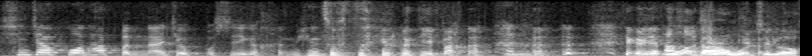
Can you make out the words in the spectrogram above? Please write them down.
新加坡它本来就不是一个很民主自由的地方，就感觉它好像嗯我我当然我这个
